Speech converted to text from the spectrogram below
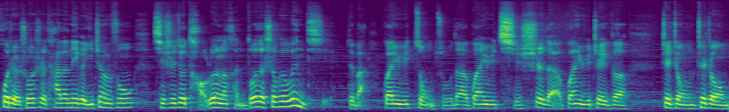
或者说是他的那个一阵风，其实就讨论了很多的社会问题，对吧？关于种族的，关于歧视的，关于这个这种这种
